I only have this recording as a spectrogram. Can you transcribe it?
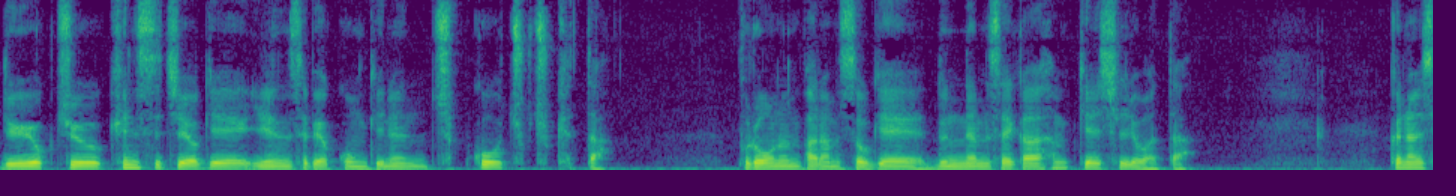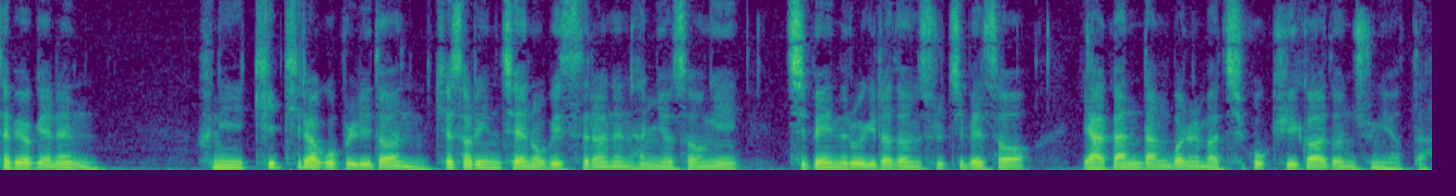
뉴욕주 퀸스 지역의 이른 새벽 공기는 춥고 축축했다. 불어오는 바람 속에 눈 냄새가 함께 실려왔다. 그날 새벽에는 흔히 키티라고 불리던 캐서린 제노비스라는 한 여성이 지배인으로 일하던 술집에서 야간 당번을 마치고 귀가하던 중이었다.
